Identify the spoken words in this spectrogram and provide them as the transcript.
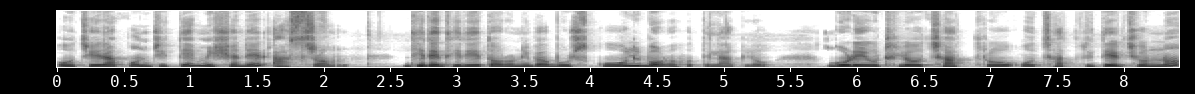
ও চেরাপুঞ্জিতে মিশনের আশ্রম। ধীরে ধীরে তরণীবাবুর স্কুল বড় হতে লাগল। গড়ে উঠল ছাত্র ও ছাত্রীদের জন্য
